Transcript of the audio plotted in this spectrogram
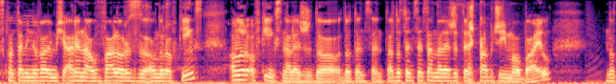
skontaminowały mi się Arena of Valor z Honor of Kings. Honor of Kings należy do, do Tencenta. Do Tencenta należy też tak. PUBG Mobile. No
